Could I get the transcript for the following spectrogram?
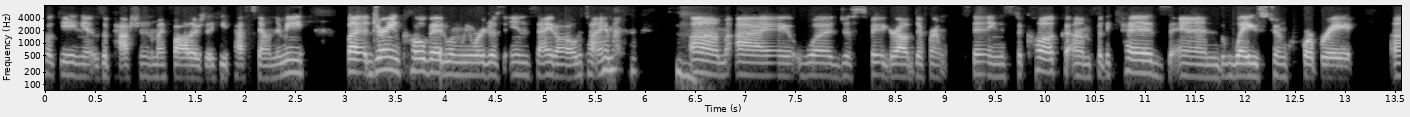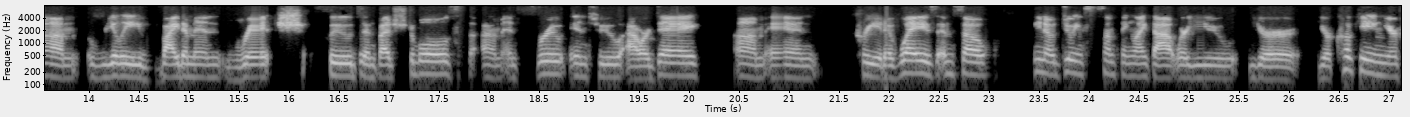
cooking. It was a passion of my father's that he passed down to me. but during covid when we were just inside all the time mm-hmm. um i would just figure out different things to cook um, for the kids and ways to incorporate um, really vitamin rich foods and vegetables um, and fruit into our day um, in creative ways and so you know doing something like that where you you're you're cooking you're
